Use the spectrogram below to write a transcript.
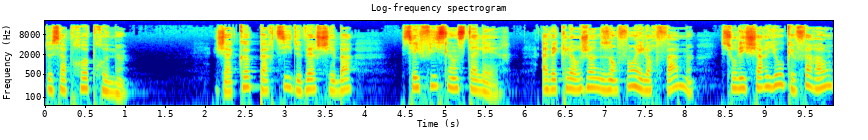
de sa propre main. Jacob partit de Beersheba, ses fils l'installèrent, avec leurs jeunes enfants et leurs femmes, sur les chariots que Pharaon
